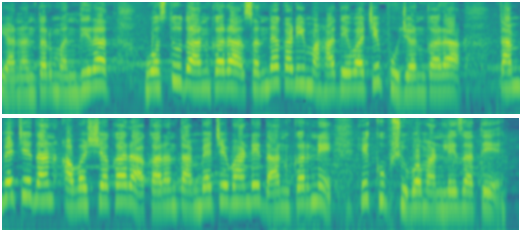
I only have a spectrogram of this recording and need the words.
यानंतर मंदिरात वस्तू दान करा. संध्याकाळी महादेवाचे पूजन करा. तांब्याचे दान अवश्य करा कारण तांब्याचे भांडे दान करणे हे खूप शुभ मानले जाते.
